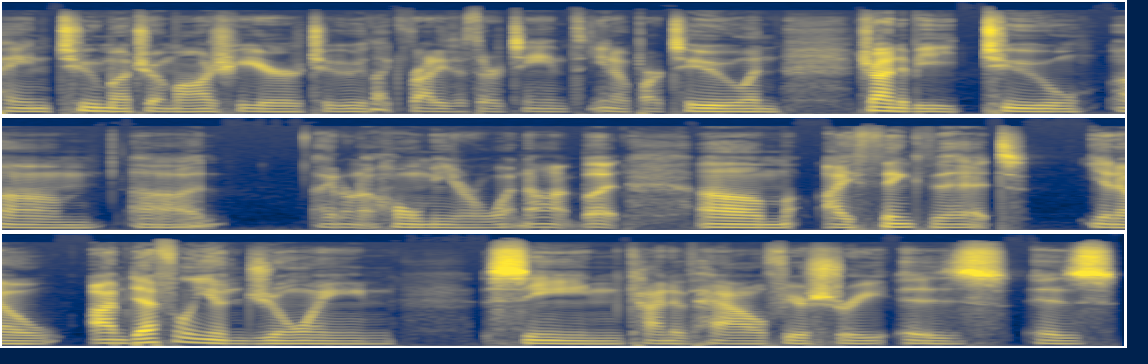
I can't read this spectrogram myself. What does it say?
paying too much homage here to like Friday the Thirteenth, you know, Part Two, and trying to be too um uh I don't know homey or whatnot. But um I think that you know I'm definitely enjoying seeing kind of how Fear Street is is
